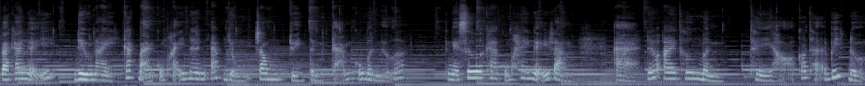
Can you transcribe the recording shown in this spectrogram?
Và kha nghĩ điều này các bạn cũng hãy nên áp dụng trong chuyện tình cảm của mình nữa. Ngày xưa kha cũng hay nghĩ rằng à nếu ai thương mình thì họ có thể biết được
